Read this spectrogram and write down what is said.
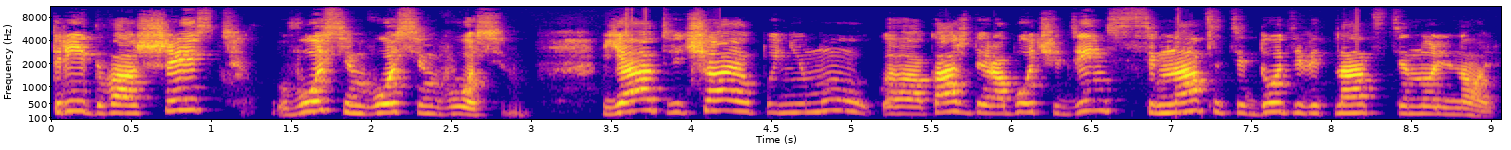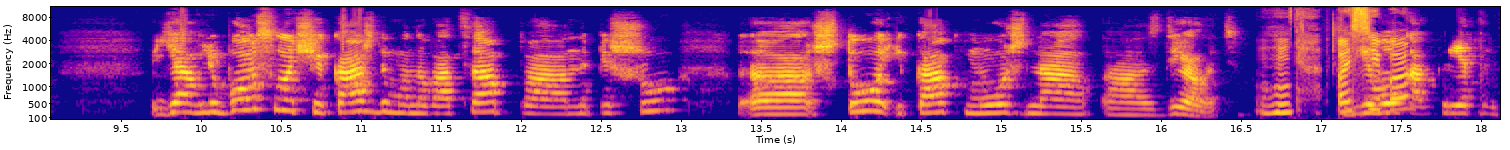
326 888. Я отвечаю по нему э, каждый рабочий день с 17 до 19.00. Я в любом случае каждому на WhatsApp а, напишу, э, что и как можно а, сделать. Угу. Спасибо. Его конкретной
